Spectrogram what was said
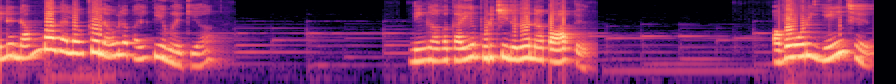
என்ன நம்பாத அளவுக்கு லவ்ல பைத்தியமாக்கியா? நீங்க அவ கைய பிடிச்சிருந்ததை நான் பார்த்தேன். அவ ஒரு ஏஞ்சல்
